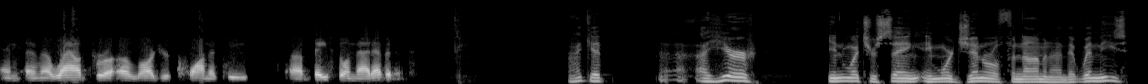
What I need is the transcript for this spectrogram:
and, and allowed for a, a larger quantity uh, based on that evidence. I get, I hear in what you're saying a more general phenomenon that when these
